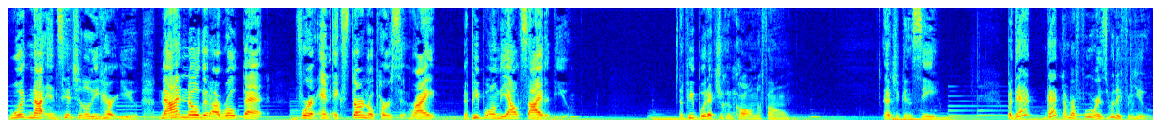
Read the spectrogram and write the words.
would not intentionally hurt you. Now, I know that I wrote that for an external person, right? The people on the outside of you, the people that you can call on the phone, that you can see. But that, that number four is really for you.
